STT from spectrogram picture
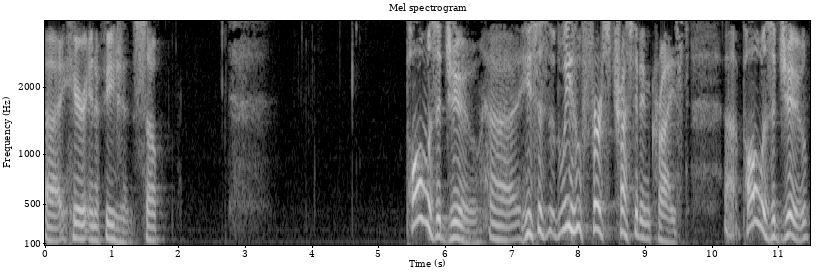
uh, here in Ephesians. So, Paul was a Jew. Uh, he says, we who first trusted in Christ. Uh, Paul was a Jew.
